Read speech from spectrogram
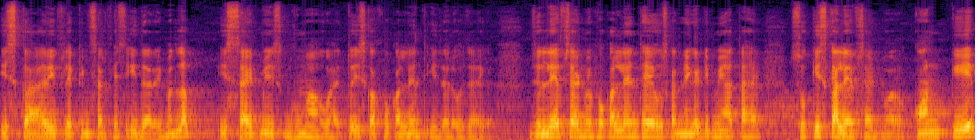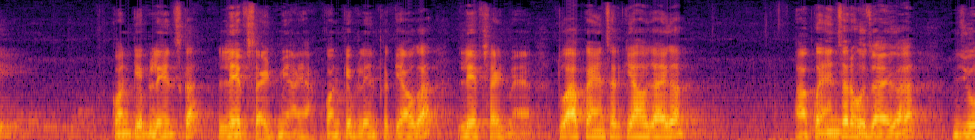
इसका रिफ्लेक्टिंग सरफेस इधर है। मतलब इस साइड में इस घुमा हुआ है तो इसका फोकल लेंथ इधर हो जाएगा। जो लेफ़्ट साइड में फोकल लेंथ है, उसका नेगेटिव में आता है। सो किसका लेफ़्ट साइड में? कॉन्केव कॉन्केव लेंस का लेफ़्ट साइड में आया। कॉन्केव लेंथ का क्या होगा? लेफ़्ट साइड में आया। तो आपका आंसर क्या हो जाएगा? आपका आंसर हो जाएगा जो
